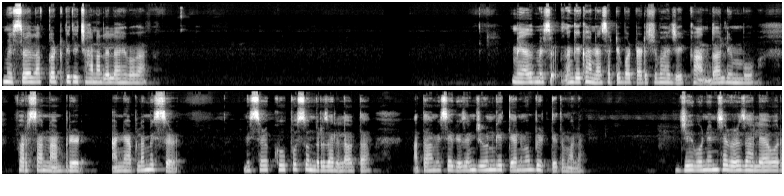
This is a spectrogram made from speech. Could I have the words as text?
मिसळला कट किती छान आलेला आहे बघा. मी आज मिसळ संगे खाण्यासाठी बटाट्याची भाजी कांदा लिंबू फरसाणा ब्रेड आणि आपला मिसळ. मिसळ खूपच सुंदर झालेला होता. आता आम्ही सगळेजण जेवून घेते आणि मग भेटते तुम्हाला. जेवण आणि सगळं झाल्यावर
